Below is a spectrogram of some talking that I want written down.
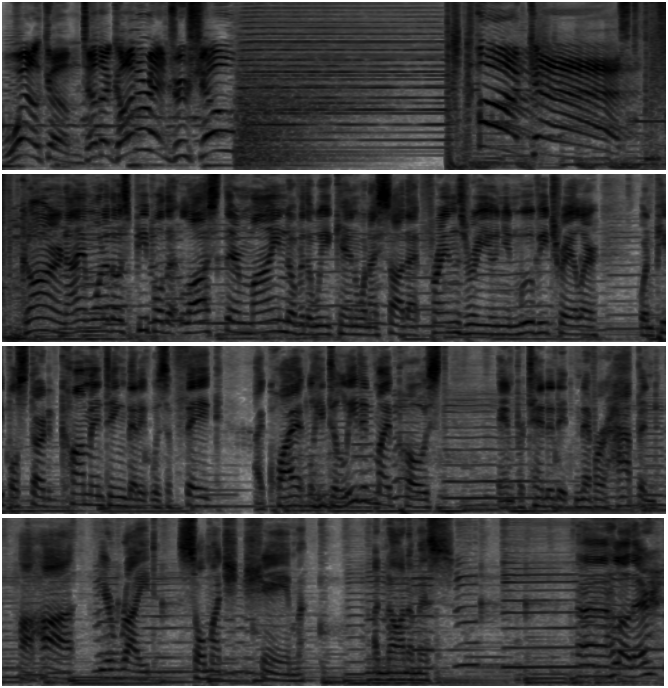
Welcome to the Garner Andrews Show podcast. Garn, I am one of those people that lost their mind over the weekend when I saw that Friends reunion movie trailer. When people started commenting that it was a fake, I quietly deleted my post and pretended it never happened. Haha, you're right. So much shame. Anonymous. Uh, hello there.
